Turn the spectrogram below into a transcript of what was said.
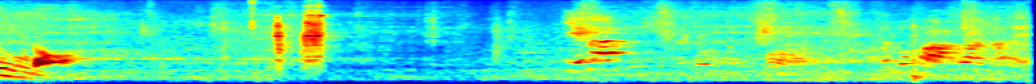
tương đỏ. Vậy con cũng bò rồi có thể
